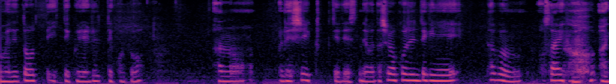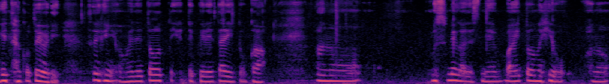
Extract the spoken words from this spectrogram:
おめでとうって言ってくれるってこと？あの嬉しくてですね私は個人的に多分お財布をあげたことよりそういうふうにおめでとうって言ってくれたりとかあの娘がですねバイトの日をあの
